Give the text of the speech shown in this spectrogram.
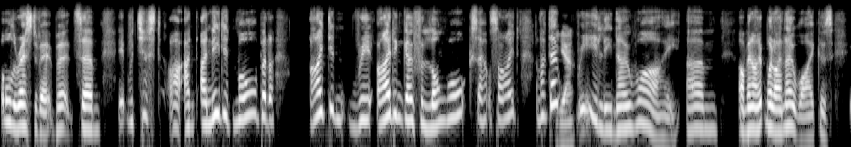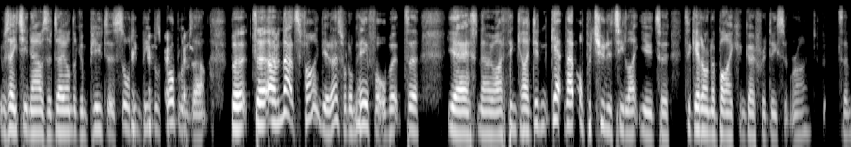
all the rest of it. But um it was just I I I needed more, but I didn't re I didn't go for long walks outside, and I don't Yeah. really know why. Um, I mean, I well, I know why because it was 18 hours a day on the computer sorting people's problems out. But uh, I mean, that's fine. Yeah, that's what I'm here for. But uh, yes, no, I think I didn't get that opportunity like you to to get on a bike and go for a decent ride. But um,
